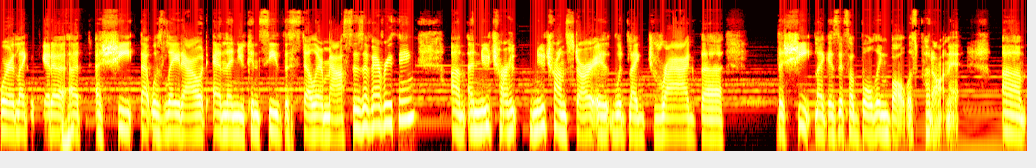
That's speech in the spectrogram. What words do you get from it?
where like you get a, a, a sheet that was laid out, and then you can see the stellar masses of everything. Um, a neutron neutron star it would like drag the the sheet like as if a bowling ball was put on it. Um,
